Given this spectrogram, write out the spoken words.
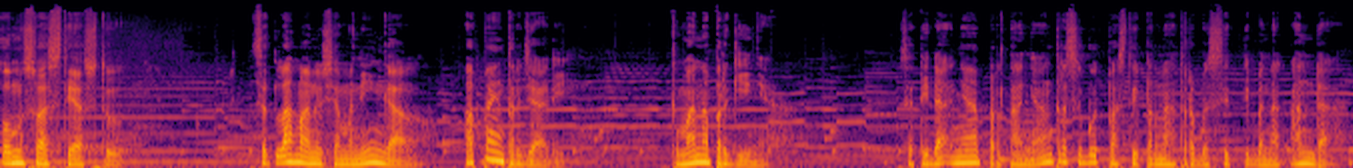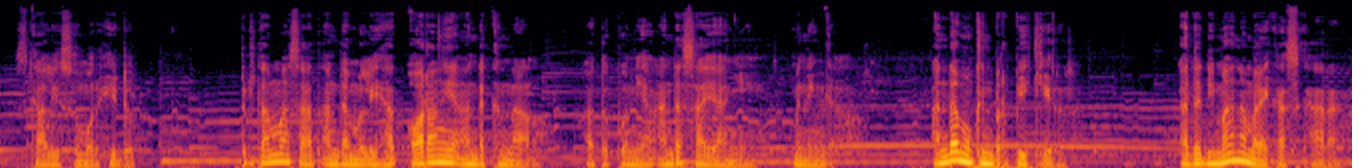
Om Swastiastu. Setelah manusia meninggal, apa yang terjadi? Ke mana perginya? Setidaknya pertanyaan tersebut pasti pernah terbesit di benak Anda sekali seumur hidup. Terutama saat Anda melihat orang yang Anda kenal ataupun yang Anda sayangi meninggal. Anda mungkin berpikir, ada di mana mereka sekarang?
